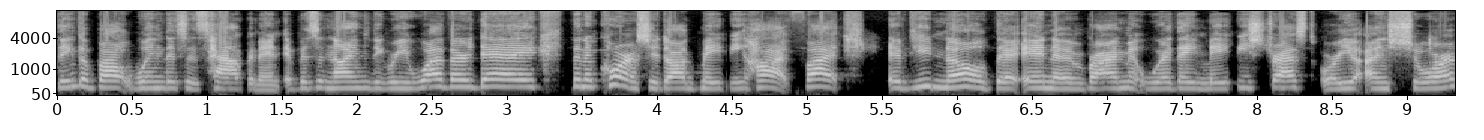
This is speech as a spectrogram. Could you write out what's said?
think about when this is happening. If it's a 90 degree weather day, then of course your dog may be hot. But if you know they're in an environment where they may be stressed or you're unsure,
